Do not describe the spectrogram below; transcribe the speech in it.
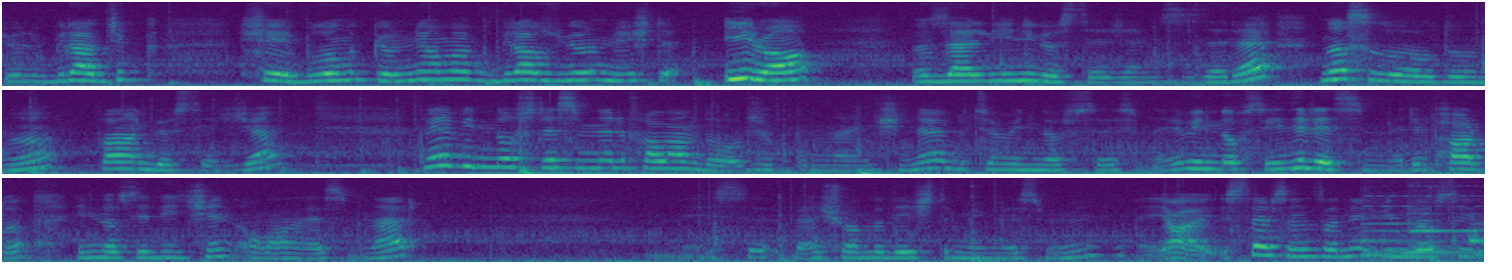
şöyle birazcık şey bulanık görünüyor ama biraz görünüyor. İşte Iro özelliğini göstereceğim sizlere. Nasıl olduğunu falan göstereceğim. Ve Windows resimleri falan da olacak bunların içinde. Bütün Windows resimleri, Windows 7 resimleri, pardon, Windows 7 için olan resimler. Neyse ben şu anda değiştirmeyeyim resmimi. Ya isterseniz hani Windows 7,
